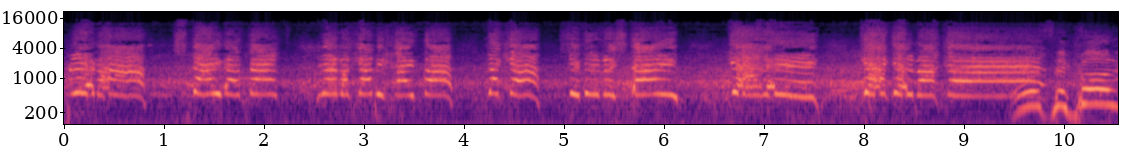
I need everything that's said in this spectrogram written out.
פנימה! שתיים אפס! למכבי חיפה! דקה 72! גרי! קגלמאכר! איזה גול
